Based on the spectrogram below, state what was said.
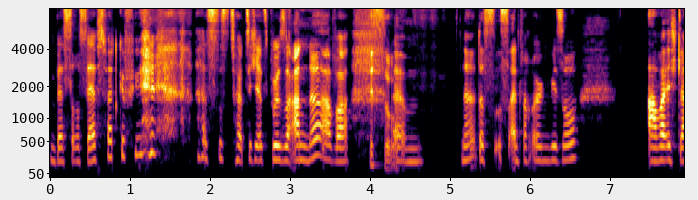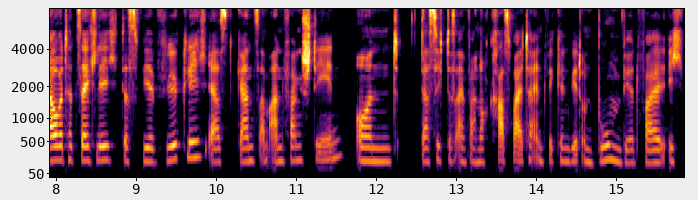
Ein besseres Selbstwertgefühl? das, das hört sich jetzt böse an, ne? Aber ist so. Ähm, ne, das ist einfach irgendwie so. Aber ich glaube tatsächlich, dass wir wirklich erst ganz am Anfang stehen und dass sich das einfach noch krass weiterentwickeln wird und boomen wird, weil ich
